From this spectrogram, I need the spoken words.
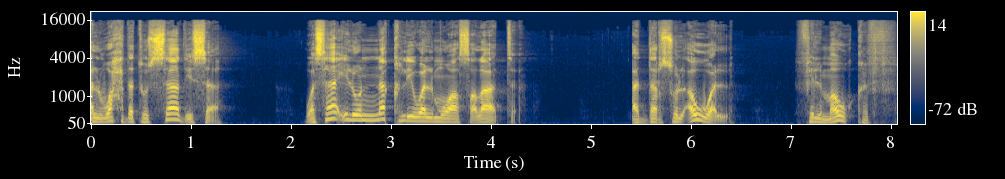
الوحدة السادسة وسائل النقل والمواصلات الدرس الأول في الموقف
